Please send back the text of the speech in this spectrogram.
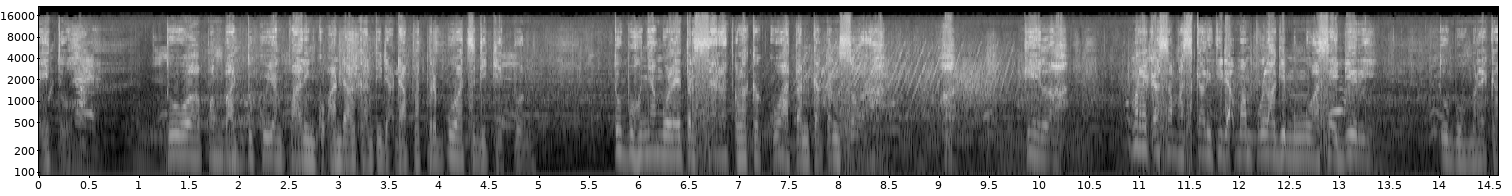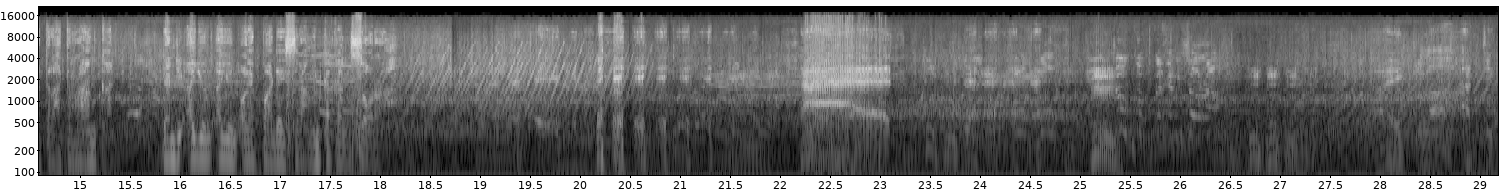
Itu? Dua pembantuku yang paling kuandalkan tidak dapat berbuat sedikit pun. Tubuhnya mulai terseret oleh kekuatan Kakang Sora. Hah, gila, mereka sama sekali tidak mampu lagi menguasai diri. Tubuh mereka telah terangkat dan diayun-ayun oleh padai serangan Kakang Sora. Cukup, Kakang Sora. Adik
